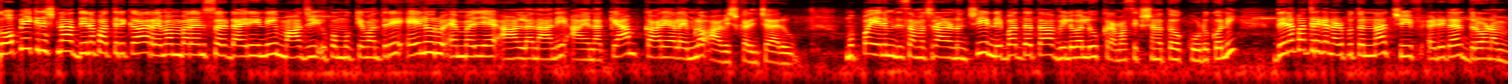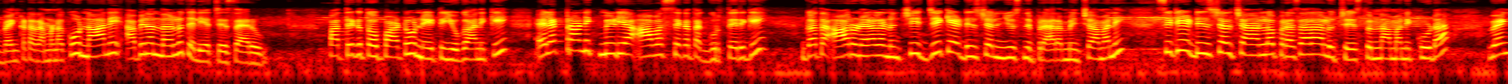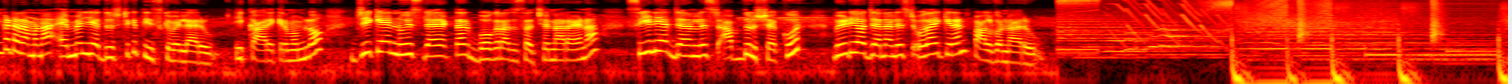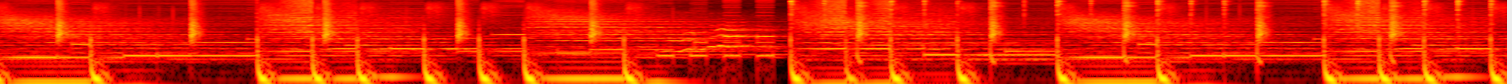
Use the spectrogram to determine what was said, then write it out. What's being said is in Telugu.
గోపీకృష్ణ దినపత్రిక రిమంబరెన్సర్ డైరీని మాజీ ఉప ముఖ్యమంత్రి ఏలూరు ఎమ్మెల్యే ఆళ్ళ నాని ఆయన క్యాంప్ కార్యాలయంలో ఆవిష్కరించారు. ముప్పై ఎనిమిది సంవత్సరాల నుంచి నిబద్ధత విలువలు క్రమశిక్షణతో కూడుకొని దినపత్రిక నడుపుతున్న చీఫ్ ఎడిటర్ ద్రోణం వెంకటరమణకు నాని అభినందనలు తెలియజేశారు పత్రికతో పాటు నేటి యుగానికి ఎలక్ట్రానిక్ మీడియా ఆవశ్యకత గుర్తెరిగి గత ఆరు నెలల నుంచి జీకే డిజిటల్ న్యూస్ని ప్రారంభించామని సిటీ డిజిటల్ ఛానల్లో ప్రసారాలు చేస్తున్నామని కూడా వెంకటరమణ ఎమ్మెల్యే దృష్టికి తీసుకువెళ్ళారు. ఈ కార్యక్రమంలో GK news director Bhogaraju Satyanarayana senior journalist Abdul Shakoor video journalist Uday Kiran పాల్గొన్నారు.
